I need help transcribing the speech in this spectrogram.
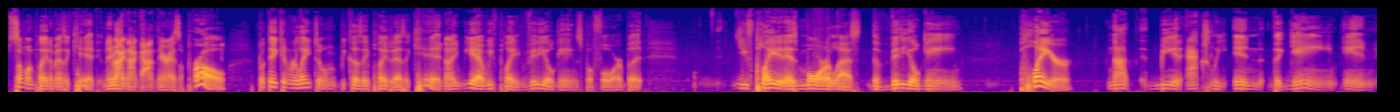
someone played them as a kid, and they might not gotten there as a pro, but they can relate to them because they played it as a kid. Now, yeah, we've played video games before, but you've played it as more or less the video game player, not being actually in the game and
